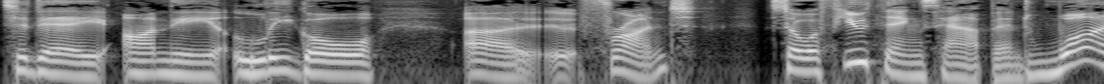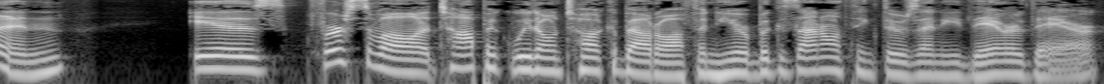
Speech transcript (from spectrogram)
today on the legal uh, front. So a few things happened. One is, first of all, a topic we don't talk about often here because I don't think there's any there there.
